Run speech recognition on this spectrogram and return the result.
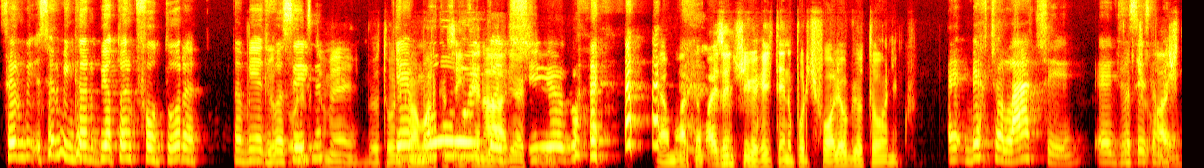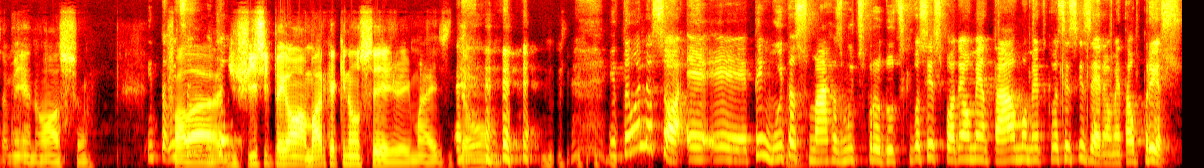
Se eu, se eu não me engano, Biotônico Fontoura Também é de vocês, né? Também. Biotônico é, é uma marca centenária antigo. aqui. É a marca mais antiga que a gente tem no portfólio, é o Biotônico. É, Bertiolati é de vocês Bertiolati também? também é nosso. Então, Fala, então... difícil pegar uma marca que não seja, mas então. então, olha só, é, é, tem muitas marcas, muitos produtos que vocês podem aumentar no momento que vocês quiserem, aumentar o preço.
